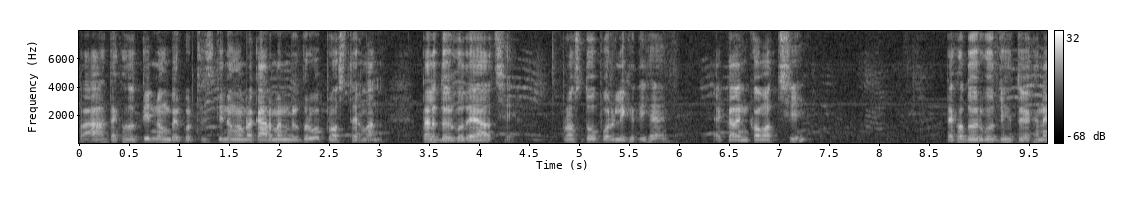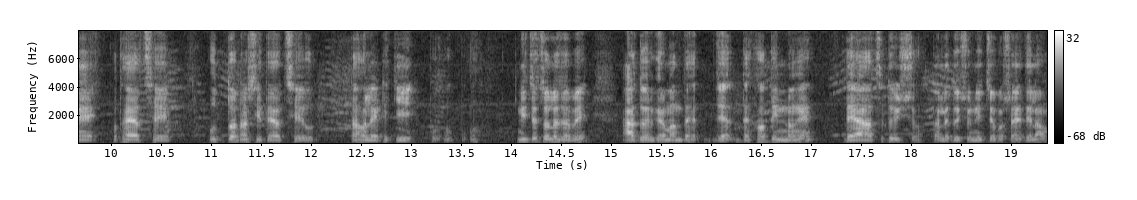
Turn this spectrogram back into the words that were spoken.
বা দেখো তো তিন নং বের করতেছি, তিন নং আমরা কার মান বের করব? প্রস্থের মান। তাহলে দৈর্ঘ্য দেওয়া আছে। প্রস্ত উপরে লিখে দিই হ্যাঁ? একটা লাইন কমাচ্ছি দেখো দৈর্ঘ্য যেহেতু এখানে কোথায় আছে, উত্তর রাশিতে আছে তাহলে এটা কি নিচে চলে যাবে। আর দৈর্ঘ্যের মান দেখো তিন রঙে দেয়া আছে দুইশো। তাহলে দুইশো নিচে বসাই দিলাম।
